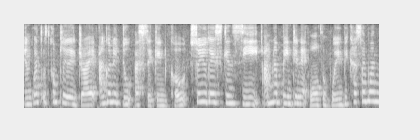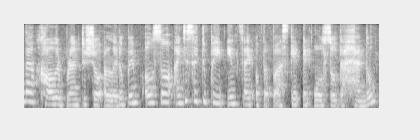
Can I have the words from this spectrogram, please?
And once it's completely dry, I'm going to do a second coat. So you guys can see I'm not painting it all the way because I want the color brand to show a little bit. Also, I decided to paint inside of the basket and also the handle.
